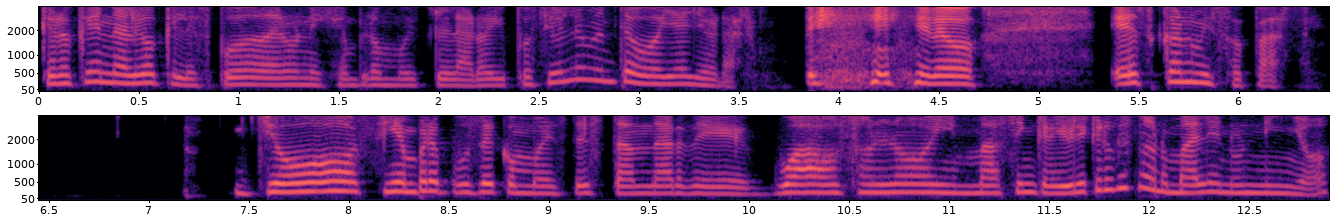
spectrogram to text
Creo que en algo que les puedo dar un ejemplo muy claro y posiblemente voy a llorar, pero es con mis papás. Yo siempre puse como este estándar de, wow, son lo más increíble. Creo que es normal en un niño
